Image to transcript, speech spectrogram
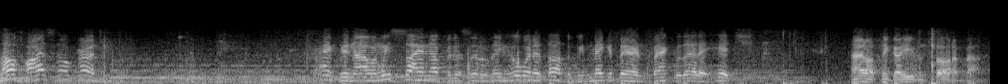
So far, no good. Frankly, now, when we signed up for this little thing, who would have thought that we'd make it there and back without a hitch? I don't think I even thought about it.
